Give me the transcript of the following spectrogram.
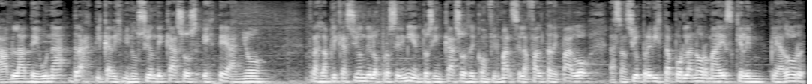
habla de una drástica disminución de casos este año. Tras la aplicación de los procedimientos y en casos de confirmarse la falta de pago, la sanción prevista por la norma es que el empleador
